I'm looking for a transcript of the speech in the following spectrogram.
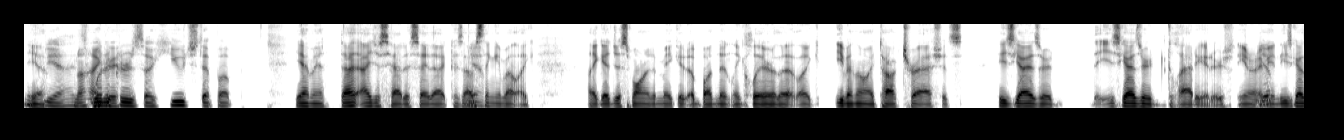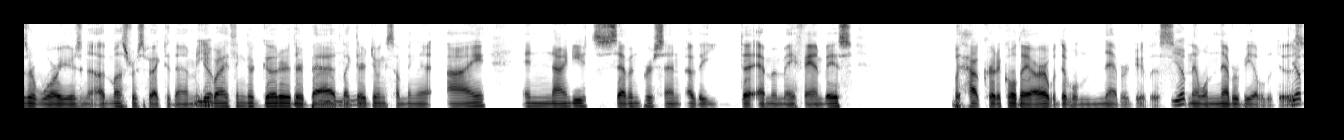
Yeah, yeah, No, it's Whitaker's a huge step up. Yeah, man. That I just had to say that because I was Yeah. thinking about like, like I just wanted to make it abundantly clear that like even though I talk trash, it's these guys are these guys are gladiators. You know what I Yep. mean? These guys are warriors, and utmost respect to them. Yep. Whether I think they're good or they're bad, like Mhm. they're doing something that I and ninety seven percent of the the MMA fan base. With how critical they are, they will never do this. Yep. And they will never be able to do this.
